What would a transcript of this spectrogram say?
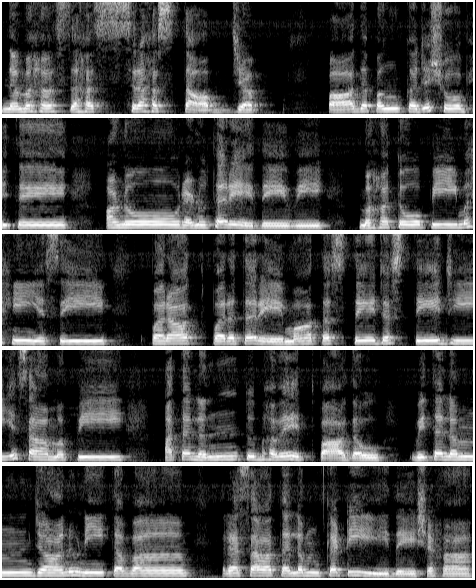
नमः सहस्रहस्ताब्ज पादपङ्कजशोभिते। अणोरणुतरे देवी महतोऽपि महीयसी। परात्परतरे मातस्तेजस्तेजीयसामपि अतलन्तु भवेत्पादौ वितलं जानुनी तव। रसातलं कटीदेशः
